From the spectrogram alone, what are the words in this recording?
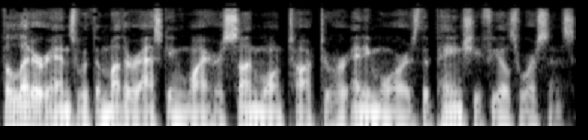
The letter ends with the mother asking why her son won't talk to her anymore as the pain she feels worsens.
